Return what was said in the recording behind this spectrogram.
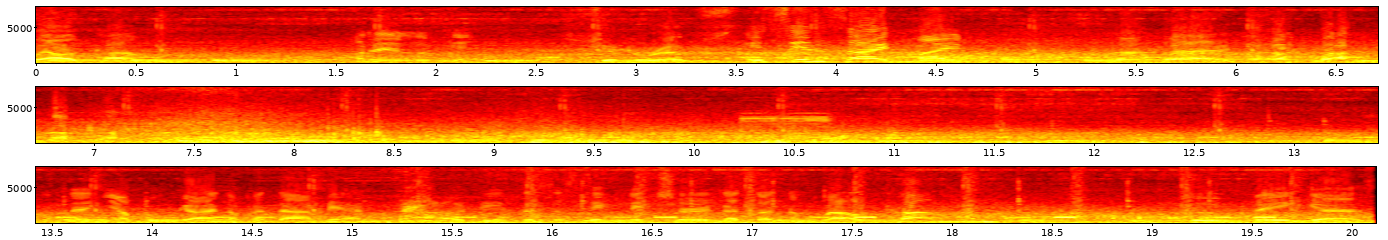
welcome. What are you looking? Cigarettes. It's inside my bag. Tignan niyo kung gaano kadami ang tao dito sa signature na to ng Welcome to Vegas.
